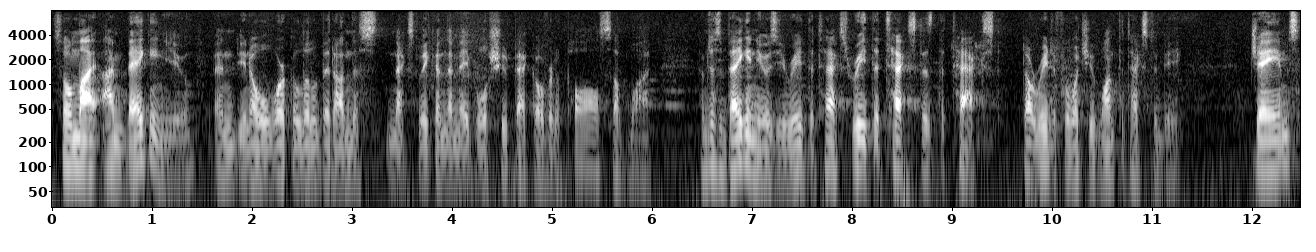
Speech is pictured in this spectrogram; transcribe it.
So my, I'm begging you, and you know we'll work a little bit on this next week, and then maybe we'll shoot back over to Paul somewhat. I'm just begging you as you read the text, read the text as the text. Don't read it for what you want the text to be. James,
